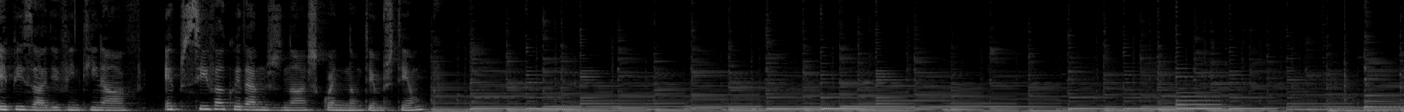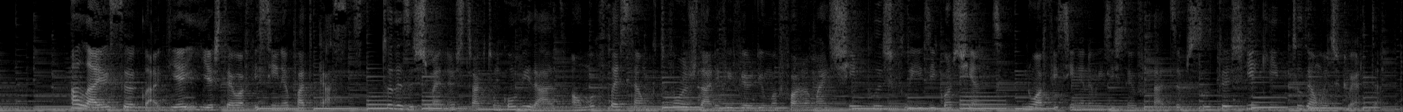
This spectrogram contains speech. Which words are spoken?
Episódio 29. É possível cuidarmos de nós quando não temos tempo? Olá, eu sou a Cláudia e este é o Oficina Podcast. Todas as semanas trago-te um convidado a uma reflexão que te vão ajudar a viver de uma forma mais simples, feliz e consciente. No Oficina não existem verdades absolutas e aqui tudo é uma descoberta.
